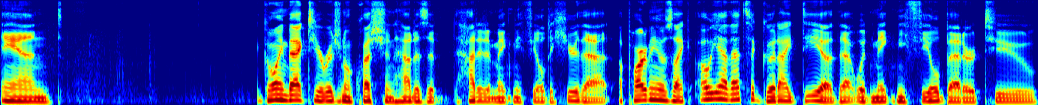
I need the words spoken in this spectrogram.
And going back to your original question, how does it how did it make me feel to hear that? A part of me was like, "Oh yeah, that's a good idea. That would make me feel better to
